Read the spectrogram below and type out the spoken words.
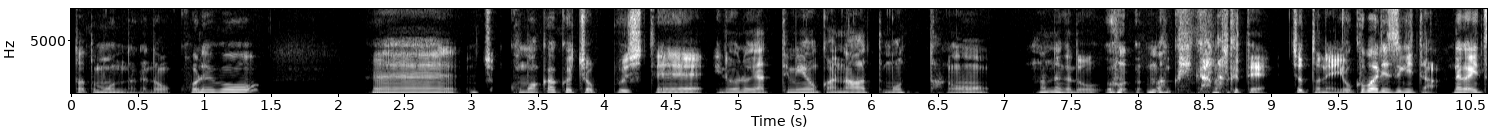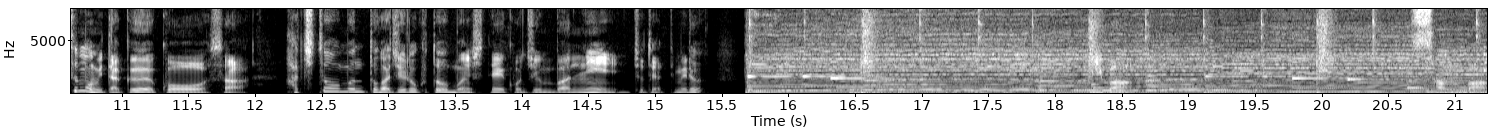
たと思うんだけど、これを、えーちょ細かくチョップしていろいろやってみようかなと思ったの。なんだけど、ううまくいかなくて、ちょっとね、欲張りすぎた。だからいつもみたく、こうさ、8等分とか16等分して、こう順番に、ちょっとやってみる、2番、3番、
